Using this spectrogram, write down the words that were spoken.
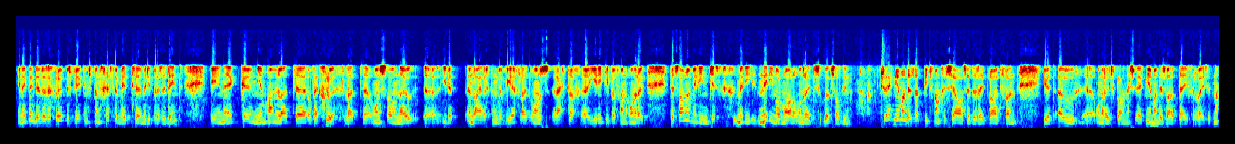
En ek dink dit is 'n groot besprekingspunt gister met uh, met die president en ek uh, neem aan dat uh, of ek glo dat uh, ons sal nou uh, jy weet in daai rigting beweeg dat ons regtig uh, hierdie tipe van onderhoud tesame met die just met die net die normale onderhoud ook sal doen. So ek neem aan dis wat Piet van gesels het as hy praat van jy weet ou uh, onderhoudsplanne. So ek neem aan dis wat hy verwys het na.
